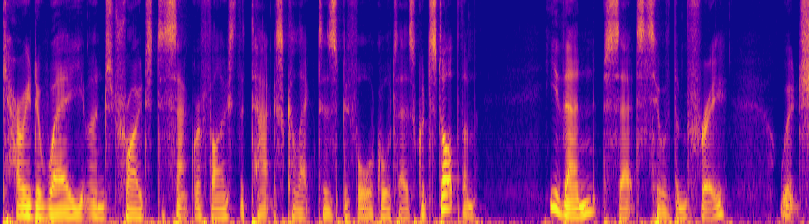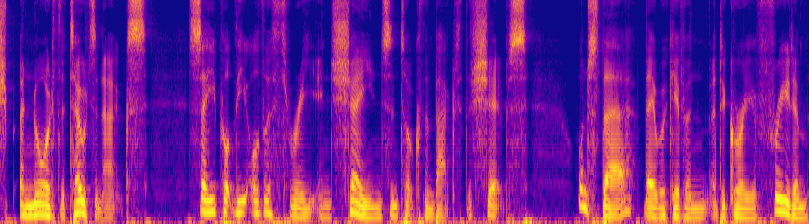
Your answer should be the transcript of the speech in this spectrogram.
carried away and tried to sacrifice the tax collectors before Cortes could stop them. He then set two of them free, which annoyed the Totonacs, so he put the other three in chains and took them back to the ships. Once there, they were given a degree of freedom,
